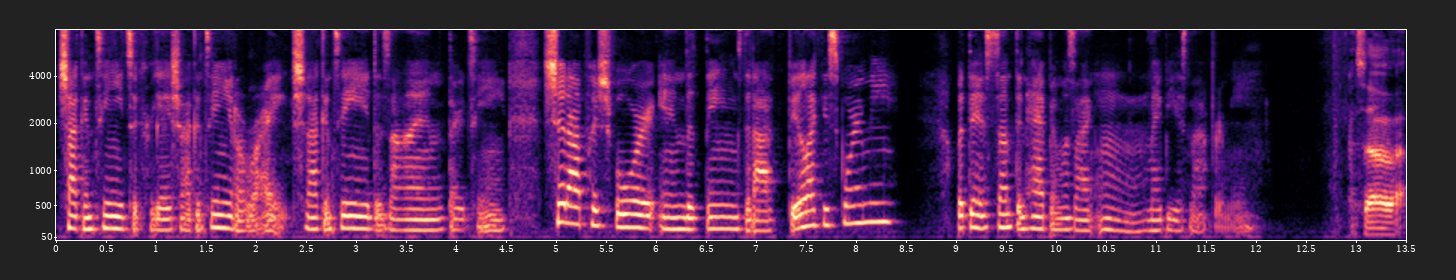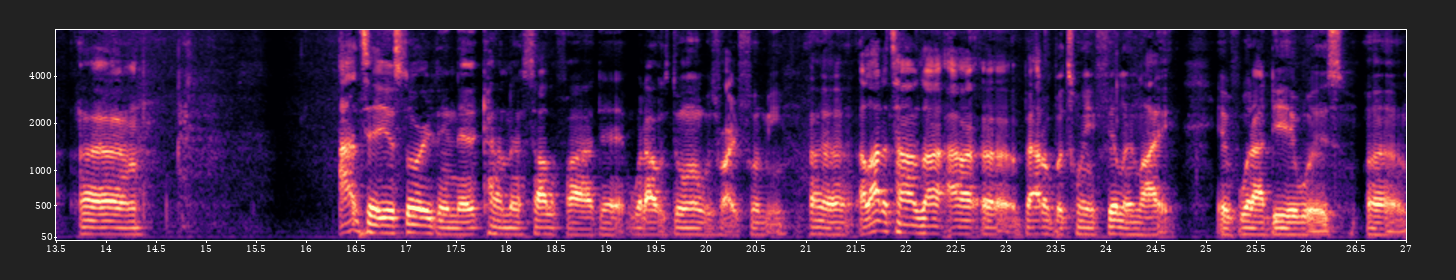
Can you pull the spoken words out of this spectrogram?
should I continue to create? Should I continue to write? Should I continue design 13? Should I push forward in the things that I feel like is for me? But then something happened was like, mm, maybe it's not for me. So, um, I'll tell you a story then that kind of solidified that what I was doing was right for me. Uh, a lot of times I, I uh, battle between feeling like if what I did was uh,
